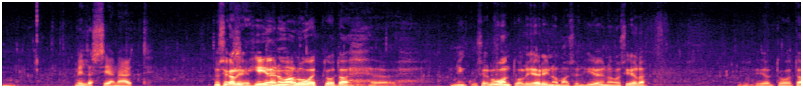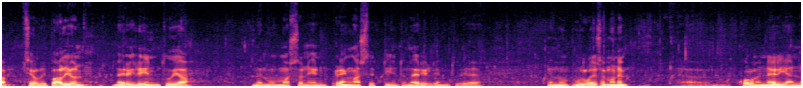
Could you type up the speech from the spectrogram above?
Hmm. Miltä siellä näytti? No se oli hieno alue, tuota, äh, niin kuin se luonto oli erinomaisen hienoa siellä ja tuota, siellä oli paljon merilintuja. Me muun muassa niin rengastettiin niitä merilintuja. Ja, ja mulla oli semmoinen äh, kolmen neljän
